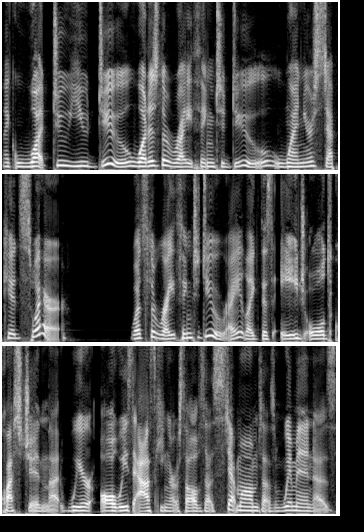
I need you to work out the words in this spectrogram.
like, what do you do? What is the right thing to do when your stepkids swear? What's the right thing to do, right? Like this age old question that we're always asking ourselves as stepmoms, as women, as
